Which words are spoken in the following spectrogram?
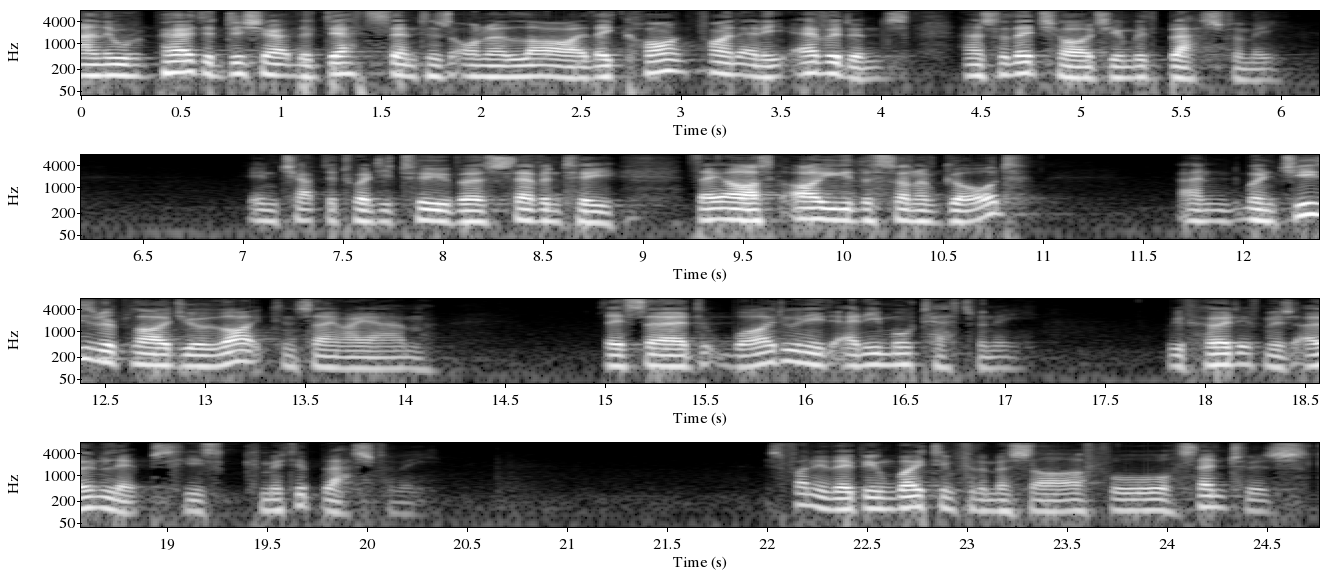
and they were prepared to dish out the death sentence on a lie. They can't find any evidence, and so they charge him with blasphemy. In chapter 22, verse 70, they ask, Are you the Son of God? And when Jesus replied, You're right in saying I am, they said, Why do we need any more testimony? We've heard it from his own lips. He's committed blasphemy. It's funny, they've been waiting for the Messiah for centuries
